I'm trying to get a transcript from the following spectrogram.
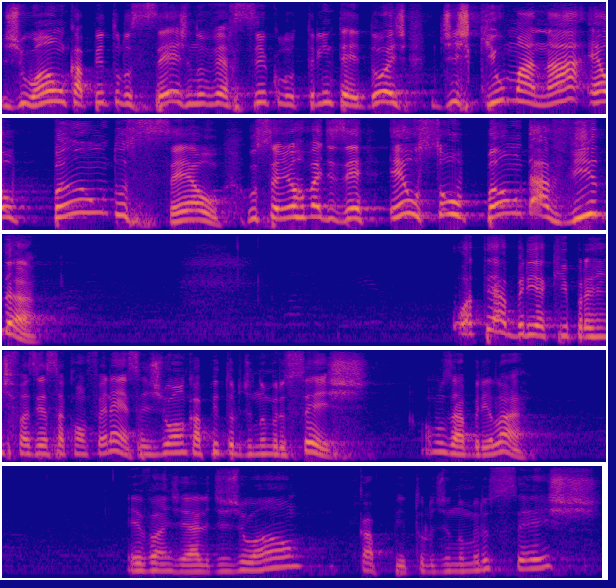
João, capítulo 6, no versículo 32, diz que o maná é o pão do céu. O Senhor vai dizer: Eu sou o pão da vida. Vou até abrir aqui para a gente fazer essa conferência. João, capítulo de número 6. Vamos abrir lá. Evangelho de João, capítulo de número 6.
